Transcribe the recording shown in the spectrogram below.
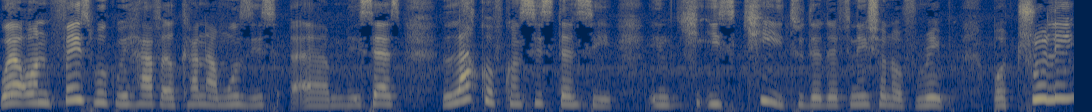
well, on Facebook, we have Elkanah Moses. Um, he says, lack of consistency in is key to the definition of rape. But truly,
